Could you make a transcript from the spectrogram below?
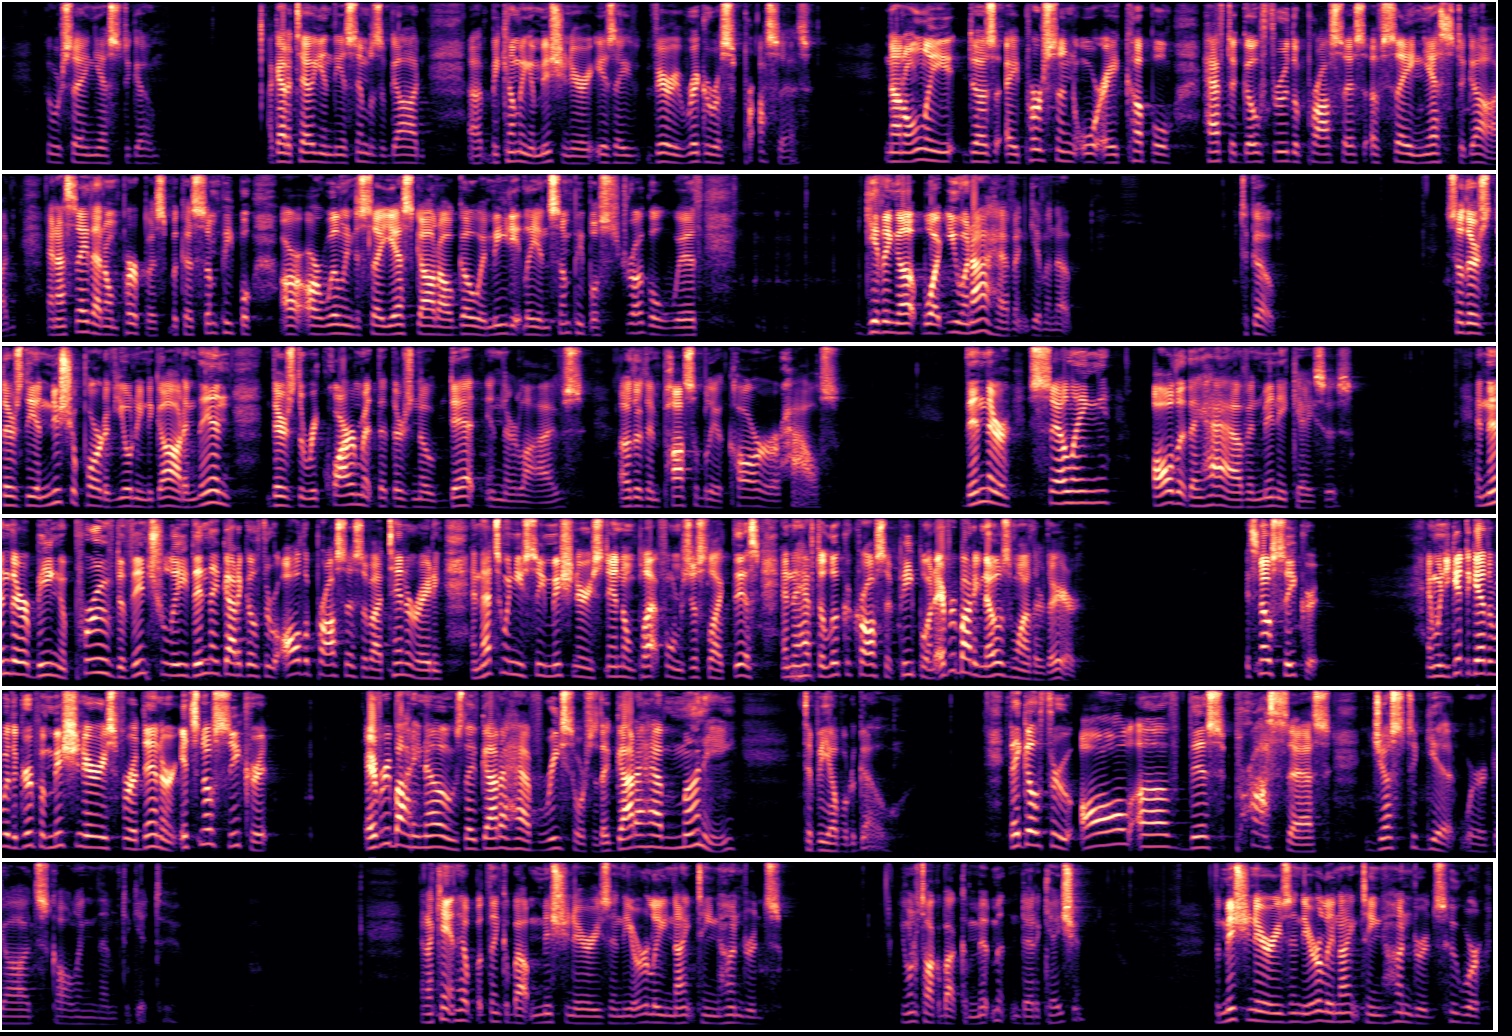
who are saying yes to go. I got to tell you, in the Assemblies of God, uh, becoming a missionary is a very rigorous process. Not only does a person or a couple have to go through the process of saying yes to God, and I say that on purpose because some people are, are willing to say, Yes, God, I'll go immediately, and some people struggle with giving up what you and I haven't given up to go. So there's, there's the initial part of yielding to God, and then there's the requirement that there's no debt in their lives other than possibly a car or a house. Then they're selling all that they have in many cases. And then they're being approved eventually. Then they've got to go through all the process of itinerating. And that's when you see missionaries stand on platforms just like this, and they have to look across at people, and everybody knows why they're there. It's no secret. And when you get together with a group of missionaries for a dinner, it's no secret. Everybody knows they've got to have resources, they've got to have money to be able to go. They go through all of this process just to get where God's calling them to get to. And I can't help but think about missionaries in the early 1900s. You want to talk about commitment and dedication? The missionaries in the early 1900s who were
